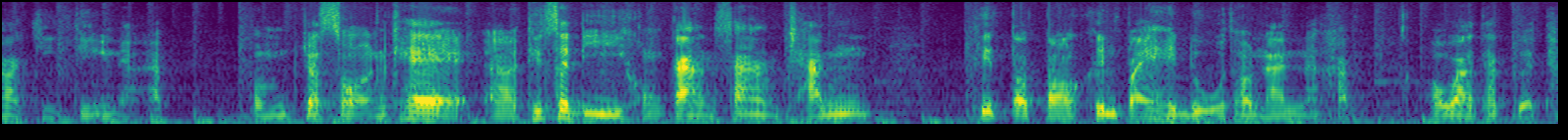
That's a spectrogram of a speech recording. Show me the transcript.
มากจริงๆนะครับ ผมจะสอนแค่ทฤษฎีของการสร้างชั้นที่ต่อๆขึ้นไปให้ดูเท่านั้นนะครับ ราะว่าถ้าเกิดท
